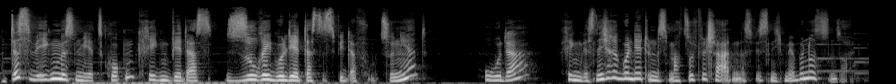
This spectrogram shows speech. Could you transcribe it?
Und deswegen müssen wir jetzt gucken, kriegen wir das so reguliert, dass es wieder funktioniert? Oder kriegen wir es nicht reguliert und es macht so viel Schaden, dass wir es nicht mehr benutzen sollten?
